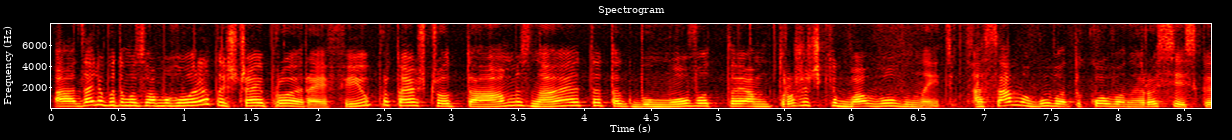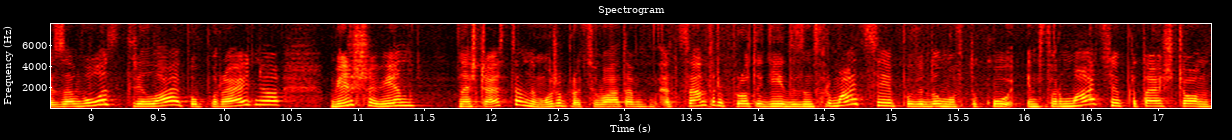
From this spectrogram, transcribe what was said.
А далі будемо з вами говорити ще й про Ерефію, про те, що там, знаєте, так би мовити, трошечки бавовнить. А саме був атакований російський завод, стріла, і попередньо більше він. На щастя, не може працювати. Центр протидії дезінформації повідомив таку інформацію про те, що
